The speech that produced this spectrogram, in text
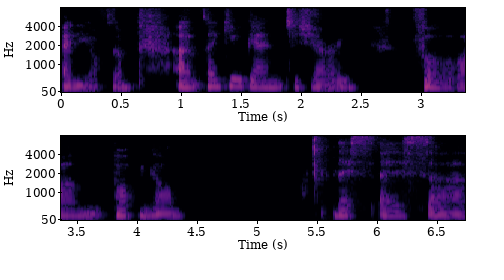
any of them. Um, thank you again to Sherry for um, popping on. this is uh,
